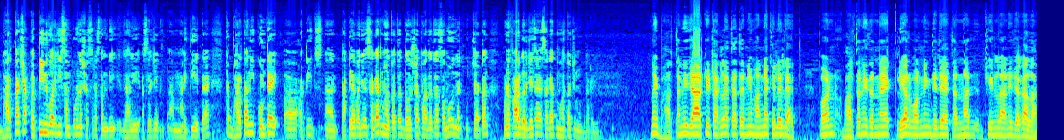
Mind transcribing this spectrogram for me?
भारताच्या अटींवर ही संपूर्ण शस्त्रसंधी झाली असल्याची एक माहिती येत आहे. तर भारताने कोणत्या अटी टाकल्या पाहिजे. सगळ्यात महत्वाचं दहशतवादाचा समूळ उच्चाटन होणं फार गरजेचं आहे. सगळ्यात महत्वाची मुद्दा राहील. नाही भारताने ज्या अटी टाकल्या त्या त्यांनी मान्य केलेल्या आहेत. पण भारताने त्यांना एक क्लिअर वॉर्निंग दिली आहे. त्यांना चीनला आणि जगाला.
